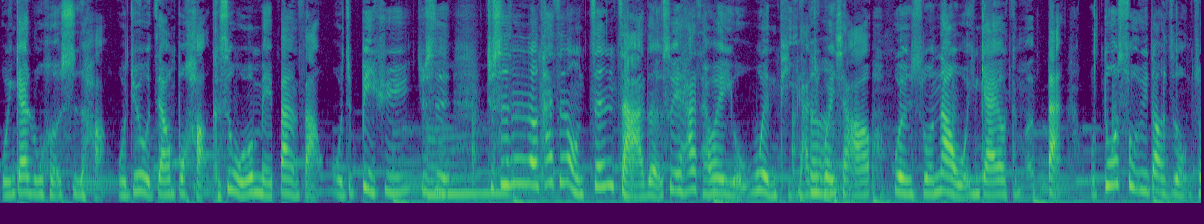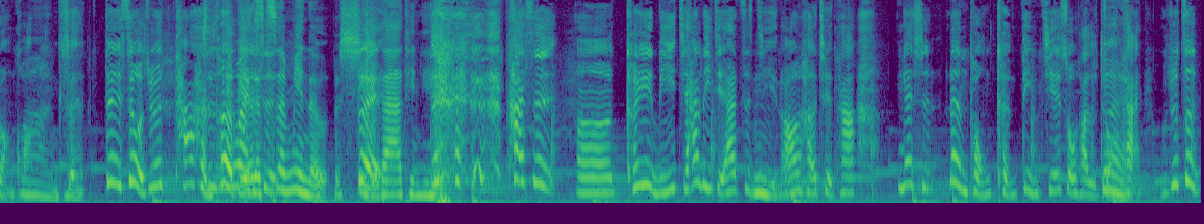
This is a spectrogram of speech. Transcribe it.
我应该如何是好？我觉得我这样不好，可是我又没办法，我就必须就是、嗯、就是那种他这种挣扎的，所以他才会有问题，他就会想要问说：嗯、那我应该要怎么办？我多数遇到这种状况，所以对，所以我觉得他很特别，是正面的戏给大家听听。他是呃可以理解，他理解他自己，嗯、然后而且他应该是认同、肯定、接受他的状态。我觉得这。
